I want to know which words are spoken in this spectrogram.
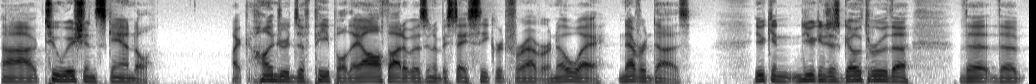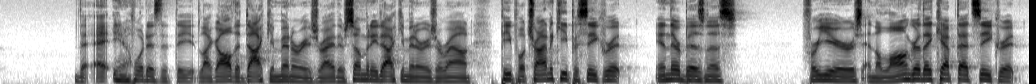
uh, tuition scandal? Like hundreds of people, they all thought it was going to be stay secret forever. No way, never does. You can you can just go through the the the the eh, you know what is it the like all the documentaries right there's so many documentaries around people trying to keep a secret in their business for years. And the longer they kept that secret,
